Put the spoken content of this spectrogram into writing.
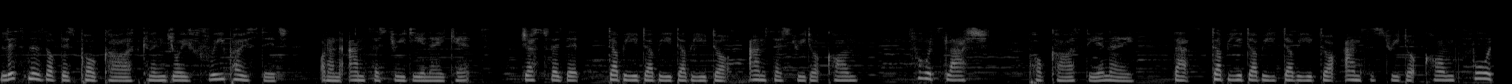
Listeners of this podcast can enjoy free postage on an Ancestry DNA kit. Just visit www.ancestry.com forward slash podcast DNA. That's www.ancestry.com forward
